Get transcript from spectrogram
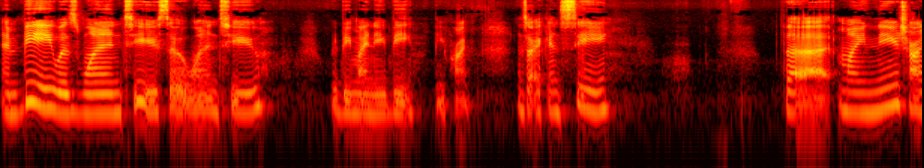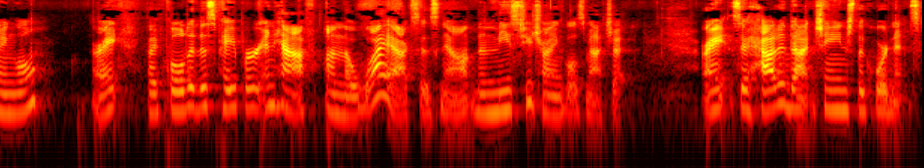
And B was one, two, so one, two would be my new B, B prime. And so I can see that my new triangle all right, if I folded this paper in half on the y-axis now, then these two triangles match it. All right, so how did that change the coordinates?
